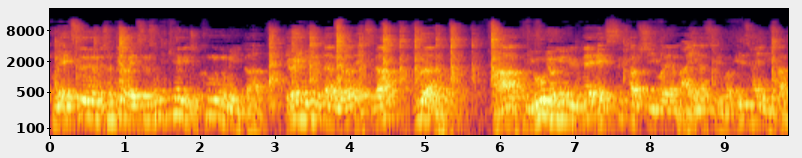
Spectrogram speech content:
그럼 x, 절대값 x를 선택해야겠죠. 큰 놈이니까. 얘가 이렇게 됐다는 건 x가 2라는 거죠. 아, 그럼 요 영역일 때 x 값이 이번에는 마이너스 1과 1 사이니까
